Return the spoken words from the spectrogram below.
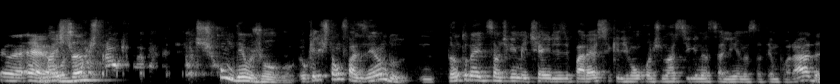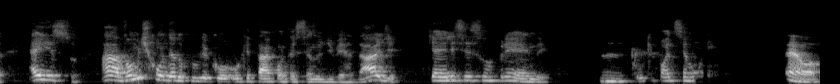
É, é, mas usando... te mostrar o que vai acontecer, não te esconder o jogo. O que eles estão fazendo, tanto na edição de Game Changers, e parece que eles vão continuar seguindo essa linha nessa temporada, é isso. Ah, vamos esconder do público o que está acontecendo de verdade, que aí eles se surpreendem. Hum. O que pode ser ruim. É, ó,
